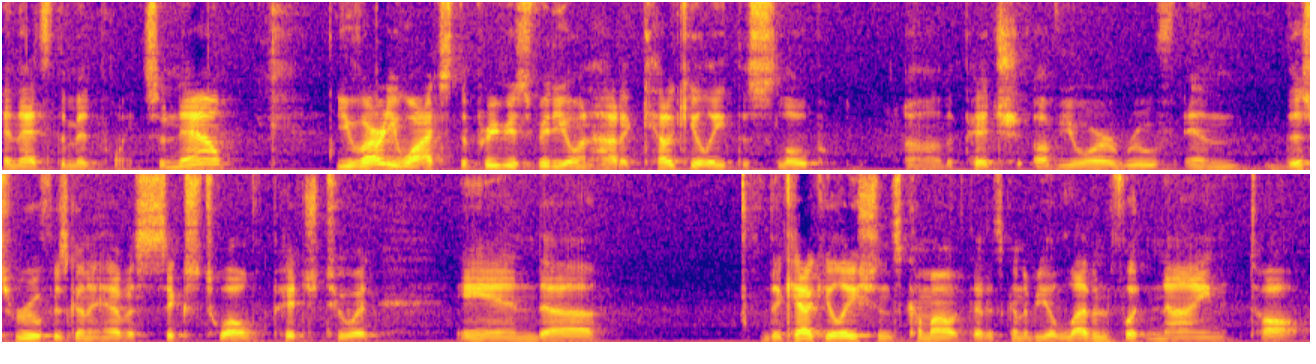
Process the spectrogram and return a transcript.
and that's the midpoint. So now, you've already watched the previous video on how to calculate the slope, uh, the pitch of your roof, and this roof is going to have a 612 pitch to it, and uh, the calculations come out that it's going to be 11 foot 9 tall.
